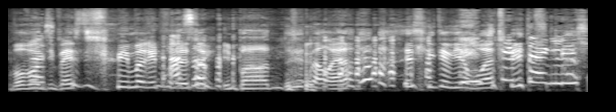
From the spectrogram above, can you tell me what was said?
Wo wohnt die beste Schwimmerin von Ach so. Österreich? In Baden. Na, Alter, das liegt ja wie ein Wort. eigentlich.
